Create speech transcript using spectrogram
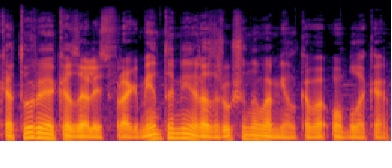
которые оказались фрагментами разрушенного мелкого облака.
